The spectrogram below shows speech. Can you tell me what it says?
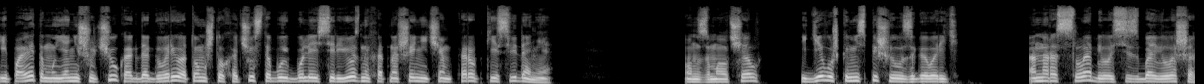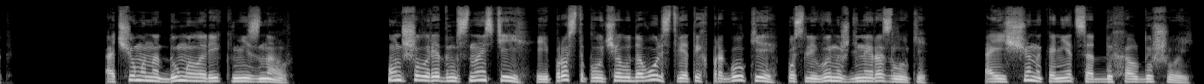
И поэтому я не шучу, когда говорю о том, что хочу с тобой более серьезных отношений, чем короткие свидания. Он замолчал, и девушка не спешила заговорить. Она расслабилась и сбавила шаг. О чем она думала, Рик не знал. Он шел рядом с Настей и просто получал удовольствие от их прогулки после вынужденной разлуки. А еще, наконец, отдыхал душой.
